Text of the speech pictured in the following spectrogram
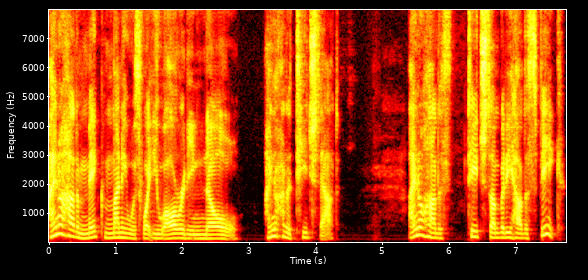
I know how to make money with what you already know. I know how to teach that. I know how to teach somebody how to speak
